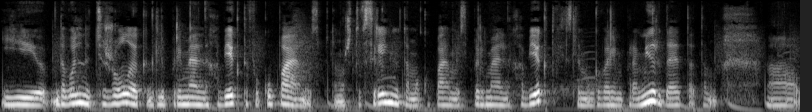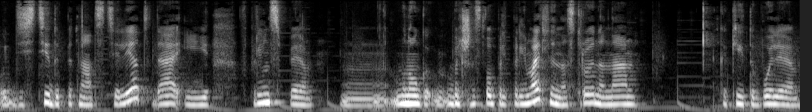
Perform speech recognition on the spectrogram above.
и довольно тяжелая, как для премиальных объектов, окупаемость, потому что в среднем там окупаемость премиальных объектов, если мы говорим про мир, да, это там а, от 10 до 15 лет, да, и в принципе много, большинство предпринимателей настроено на какие-то более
